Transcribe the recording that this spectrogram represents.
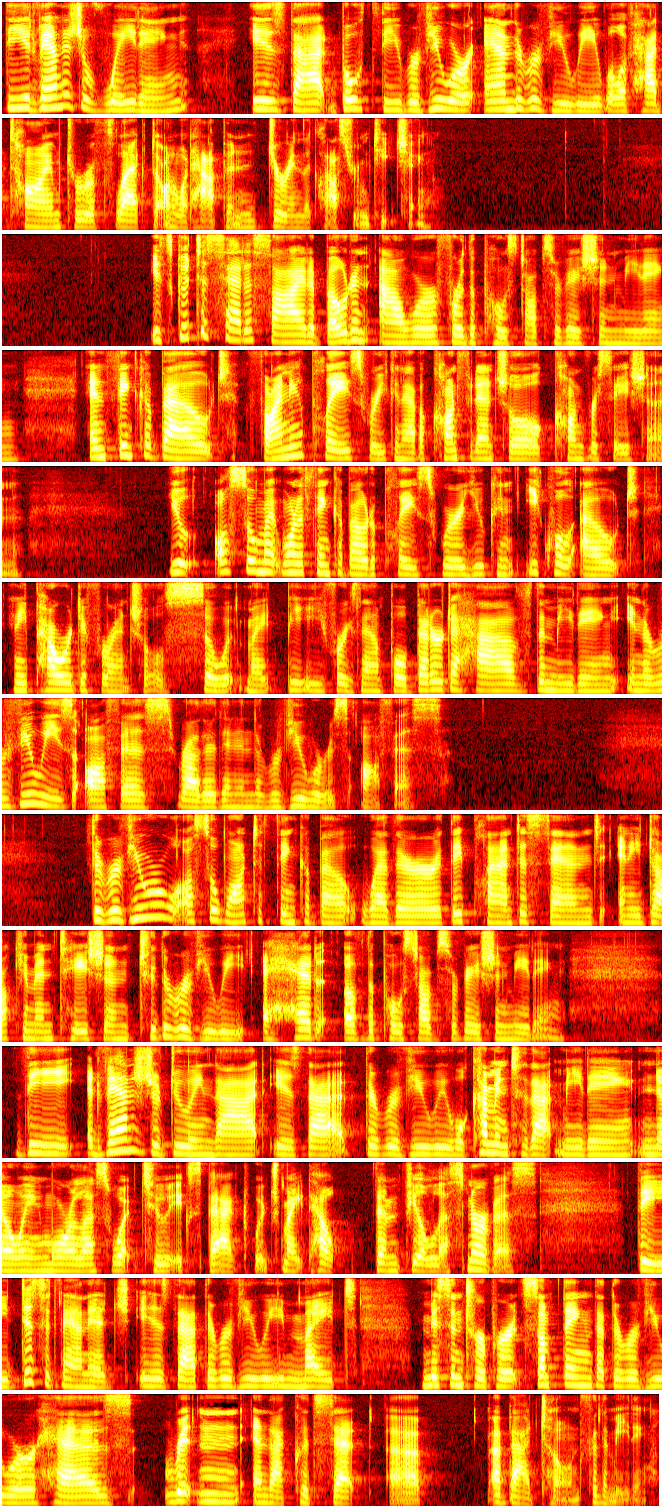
The advantage of waiting is that both the reviewer and the reviewee will have had time to reflect on what happened during the classroom teaching. It's good to set aside about an hour for the post-observation meeting and think about finding a place where you can have a confidential conversation. You also might want to think about a place where you can equal out any power differentials. So it might be, for example, better to have the meeting in the reviewee's office rather than in the reviewer's office. The reviewer will also want to think about whether they plan to send any documentation to the reviewee ahead of the post-observation meeting. The advantage of doing that is that the reviewee will come into that meeting knowing more or less what to expect, which might help them feel less nervous. The disadvantage is that the reviewee might misinterpret something that the reviewer has written, and that could set a bad tone for the meeting.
